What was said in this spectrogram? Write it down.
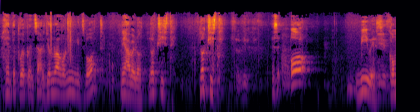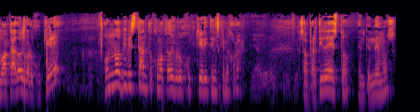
La gente puede pensar, yo no hago ni mitzvot ni averot, no existe, no existe. Es- o vives como Akadosh Baruj quiere, o no vives tanto como Akadosh Baruj quiere y tienes que mejorar. Sea, a partir de esto entendemos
